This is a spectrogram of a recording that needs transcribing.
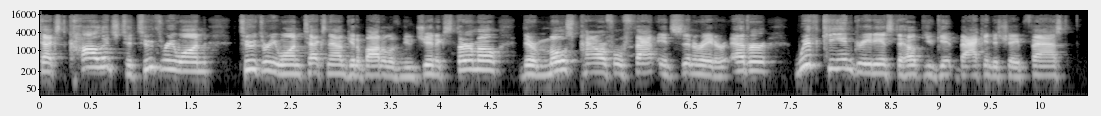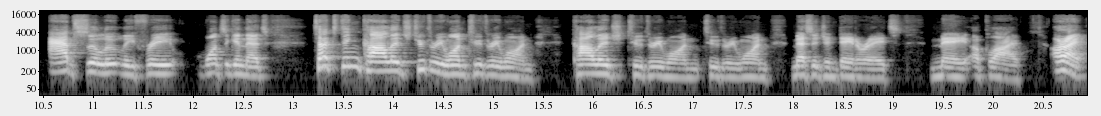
text college to 231 231. Text now, get a bottle of Nugenix Thermo, their most powerful fat incinerator ever, with key ingredients to help you get back into shape fast. Absolutely free. Once again, that's texting college 231 231. College 231 231. Message and data rates may apply. All right.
